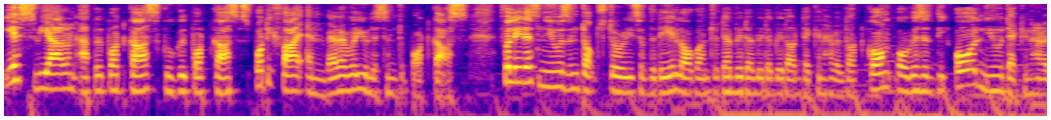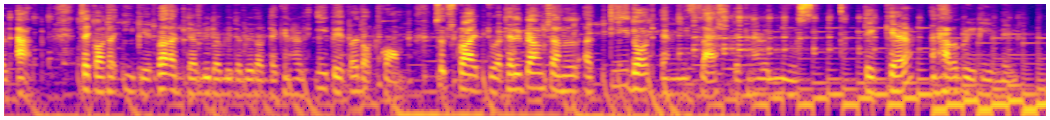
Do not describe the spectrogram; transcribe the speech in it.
Yes, we are on Apple Podcasts, Google Podcasts, Spotify, and wherever you listen to podcasts. For latest news and top stories of the day, log on to www.deccanherald.com or visit the all new Deccan Herald app. Check out our e-paper at www.deccanheraldepaper.com. Subscribe to our Telegram channel at t.me slash Deccan Herald News. Take care and have a great evening.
